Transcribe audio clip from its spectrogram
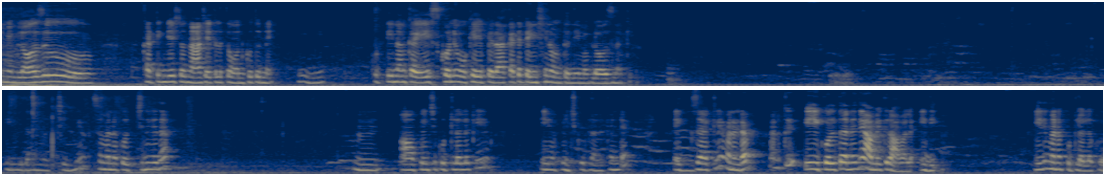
ఈమె బ్లౌజు కటింగ్ చేసిన నా చేతులతో వణుకుతున్నాయి. ఇవి కుట్టినాక వేసుకొని ఓకే చెప్పేదాకైతే అయితే టెన్షన్ ఉంటుంది మా బ్లౌజ్ నాకు. ఈ విధంగా వచ్చింది. సో మనకు వచ్చింది కదా? మ్, హాఫ్ ఇంచ్ కుట్లలకి ఈ హాఫ్ ఇంచ్ కుట్లలకి అంటే ఎగ్జాక్ట్లీ మన మనకి ఈ కొలత అనేది ఆమెకి రావాలి. ఇది. ఇది మన కుట్లలకు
